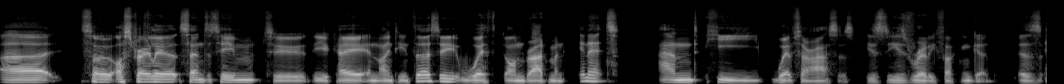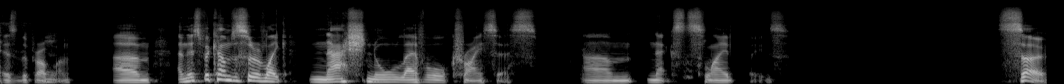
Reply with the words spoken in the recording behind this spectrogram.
uh, so Australia sends a team to the UK in 1930 with Don Bradman in it, and he whips our asses. He's he's really fucking good. Is is the problem? Um, and this becomes a sort of like national level crisis. Um, next slide, please. So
